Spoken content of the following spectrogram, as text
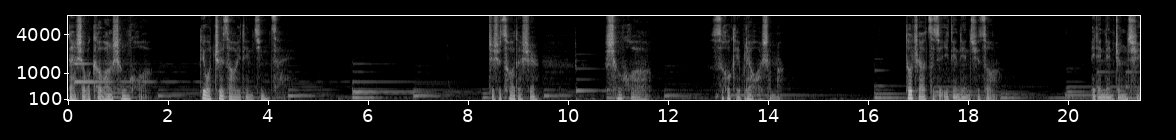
但是我渴望生活，给我制造一点精彩。只是错的是，生活似乎给不了我什么，都只要自己一点点去做，一点点争取，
